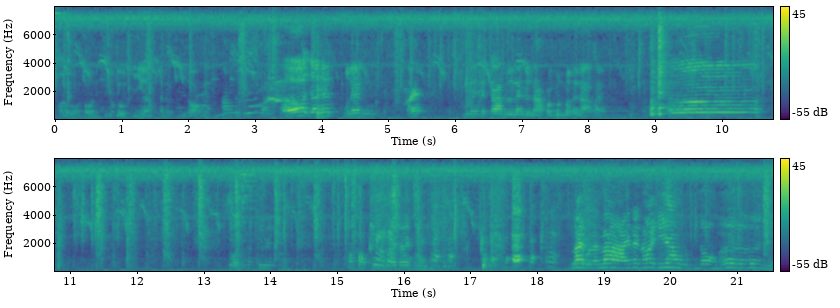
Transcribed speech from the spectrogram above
เอาเราบอกตัวนี้ที่โจทย์จริงอะอันนั้นอยู่นอกเนี่ยเอาไปที่ก่อนเอออย่าเฮ็ดมือแรงเอามือแรงจัดการมือแรงเดินหนาความบุญมันเลยหนาไปเออส่วนสักเล็กก่อนเอาฝาตู้ไว้ได้บนได้บนละลายได้น้อยเดียวพี่น้องเอ้ยนี่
